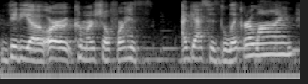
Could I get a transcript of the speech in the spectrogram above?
video or commercial for his I guess his liquor line.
